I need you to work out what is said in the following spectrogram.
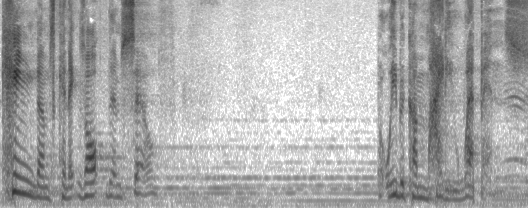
kingdoms can exalt themselves. But we become mighty weapons.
